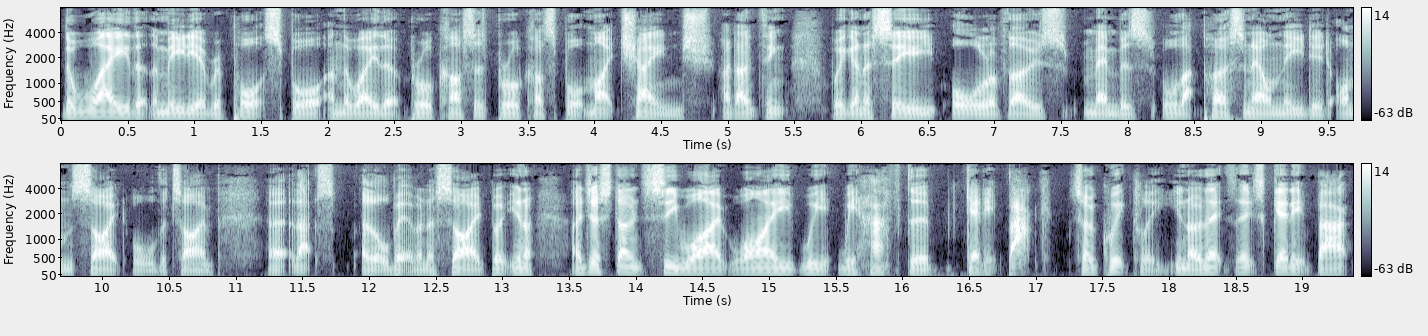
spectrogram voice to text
the way that the media reports sport and the way that broadcasters broadcast sport might change. I don't think we're going to see all of those members, all that personnel needed on site all the time. Uh, that's a little bit of an aside, but you know, I just don't see why why we we have to get it back so quickly. You know, let's let's get it back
